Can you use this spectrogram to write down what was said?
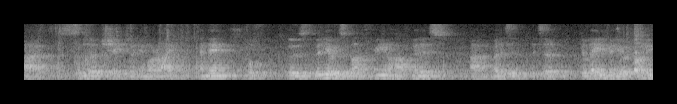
uh, similar shape to an MRI. And then for this video is about three and a half minutes, um, but it's a, it's a delayed video. It's only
